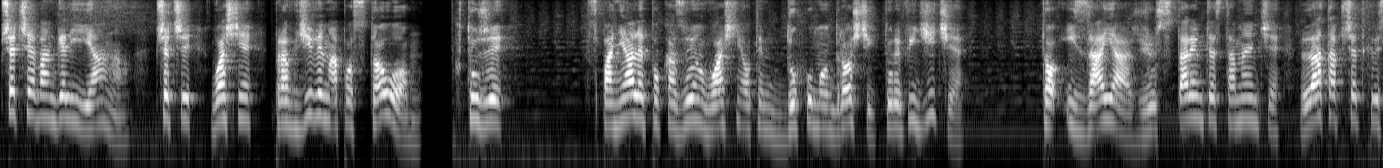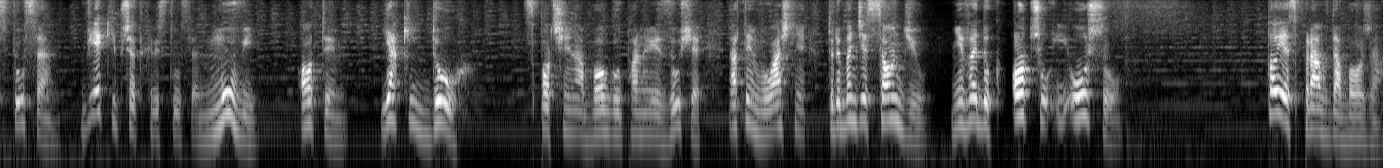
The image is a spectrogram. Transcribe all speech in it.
przeczy Ewangelii Jana, przeczy właśnie prawdziwym apostołom, którzy wspaniale pokazują właśnie o tym duchu mądrości, który widzicie. To Izajasz już w Starym Testamencie, lata przed Chrystusem, wieki przed Chrystusem, mówi o tym, jaki duch spocznie na Bogu, Panu Jezusie, na tym właśnie, który będzie sądził nie według oczu i uszu. To jest prawda Boża.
